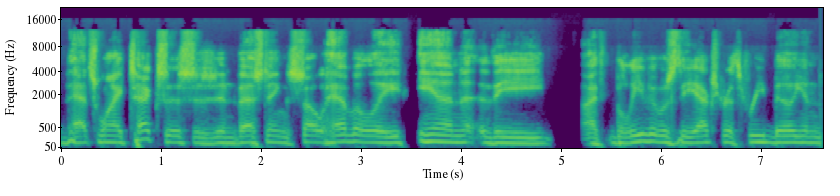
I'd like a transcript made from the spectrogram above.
That's why Texas is investing so heavily in the I believe it was the extra $3 billion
